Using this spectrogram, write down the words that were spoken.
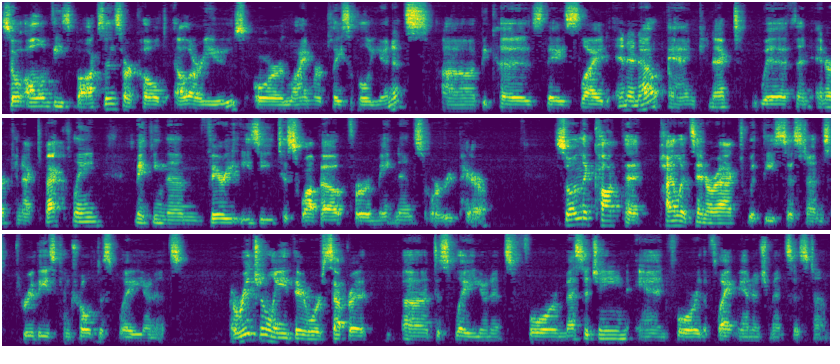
So all of these boxes are called LRUs, or line replaceable units, uh, because they slide in and out and connect with an interconnect backplane, making them very easy to swap out for maintenance or repair. So in the cockpit, pilots interact with these systems through these control display units. Originally, there were separate uh, display units for messaging and for the flight management system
